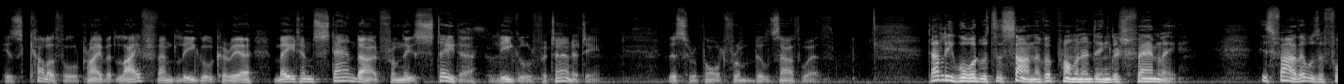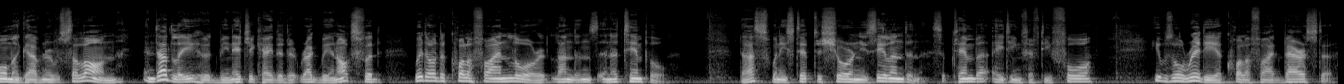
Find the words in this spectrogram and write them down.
His colourful private life and legal career made him stand out from the staider legal fraternity. This report from Bill Southworth. Dudley Ward was the son of a prominent English family. His father was a former governor of Ceylon, and Dudley, who had been educated at Rugby and Oxford, went on to qualify in law at London's Inner Temple. Thus, when he stepped ashore in New Zealand in September 1854, he was already a qualified barrister.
